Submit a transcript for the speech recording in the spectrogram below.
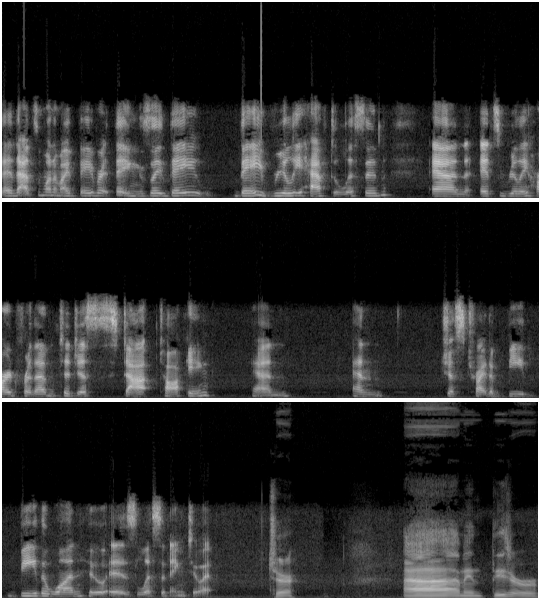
And that's one of my favorite things. Like they they really have to listen. And it's really hard for them to just stop talking and and just try to be be the one who is listening to it. Sure. Uh, i mean these are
